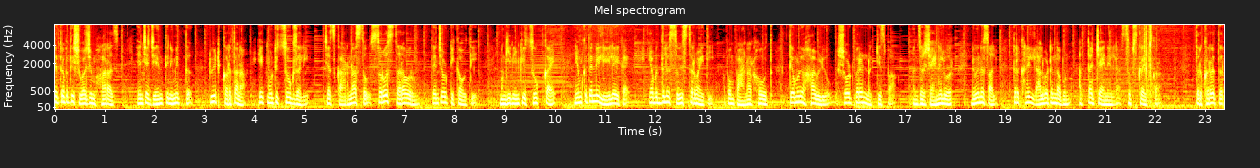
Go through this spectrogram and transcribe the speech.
छत्रपती शिवाजी महाराज यांच्या जयंतीनिमित्त ट्विट करताना एक मोठी चूक झाली. ज्याच कारणास्तव सर्व स्तरावरून त्यांच्यावर टीका होती. मग ही नेमकी चूक काय? नेमकं त्यांनी लिहिलं आहे काय? याबद्दल सविस्तर माहिती आपण पाहणार आहोत. त्यामुळे हा व्हिडिओ शेवटपर्यंत नक्कीच पहा. आणि जर चॅनलवर नवीन असाल तर खाली लाल बटन दाबून आत्ताच चॅनेलला सबस्क्राईब करा. तर खरं तर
